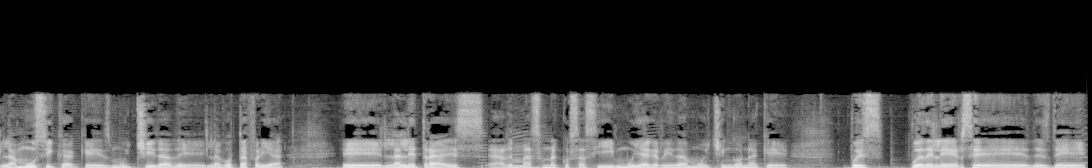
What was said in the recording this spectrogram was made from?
la música, que es muy chida de La Gota Fría, eh, la letra es además una cosa así muy aguerrida, muy chingona, que pues puede leerse desde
